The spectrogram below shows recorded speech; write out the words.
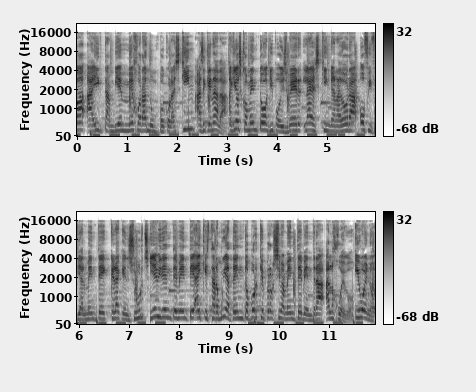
va a ir también mejorando un poco la skin. Así que nada aquí os comento aquí podéis ver la skin ganadora oficialmente Kraken Surge y evidentemente hay que estar muy atento porque próximamente vendrá al juego. Y bueno,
